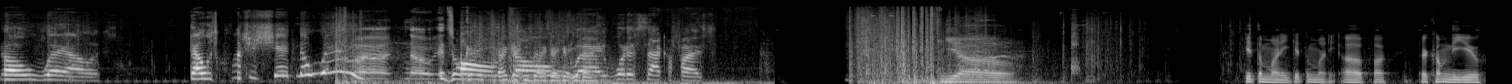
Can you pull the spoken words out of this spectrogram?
No way, Alex. That was clutch as shit. No way. Uh, no, it's okay. Oh, I got you back. I no got you way. back. What a sacrifice. Yo. Get the money. Get the money. Oh fuck, they're coming to you.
